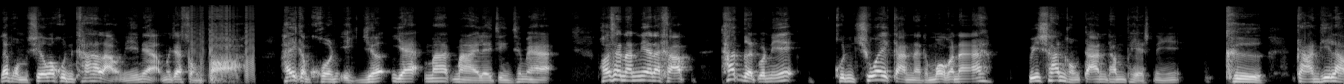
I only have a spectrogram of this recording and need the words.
และผมเชื่อว่าคุณค่าเหล่านี้เนี่ยมันจะส่งต่อให้กับคนอีกเยอะแยะมากมายเลยจริงใช่ไหมฮะเพราะฉะนั้นเนี่ยนะครับถ้าเกิดวันนี้ คุณช่วยกันนะผมบอกกันนะวิชั่นของการทำเพจนี้ คือการที่เรา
